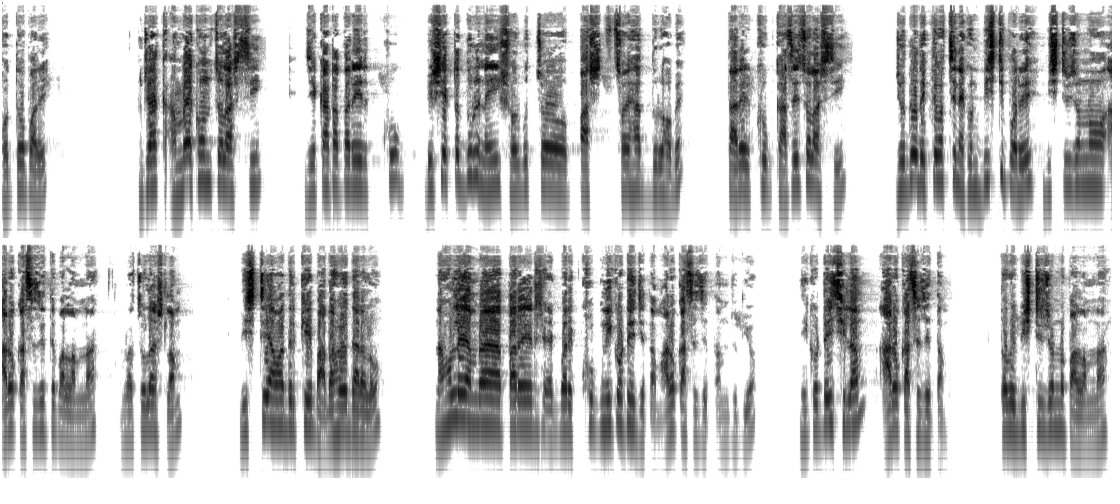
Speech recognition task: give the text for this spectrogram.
হতেও পারে। যাক, আমরা এখন চলে আসছি যে কাঁটাতারের খুব বেশি একটা দূরে নেই, সর্বোচ্চ পাঁচ, ছয় হাত দূরে হবে। তারের খুব কাছে চলে আসছি। যদিও দেখতে পাচ্ছেন এখন বৃষ্টি পড়ে, বৃষ্টির জন্য আরও কাছে যেতে পারলাম না। আমরা চলে আসলাম। বৃষ্টি আমাদেরকে বাধা হয়ে দাঁড়াল। না হলে আমরা তারের একবারে খুব নিকটেই যেতাম, আরও কাছে যেতাম যদিও। নিকটেই ছিলাম, আরও কাছে যেতাম। তবে বৃষ্টির জন্য পারলাম না।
